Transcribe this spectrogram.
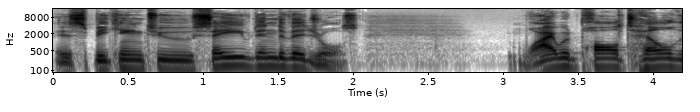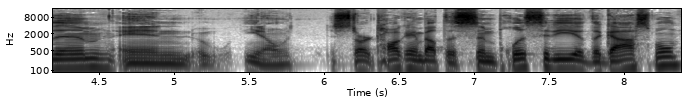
is speaking to saved individuals. Why would Paul tell them and, you know, start talking about the simplicity of the gospel.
